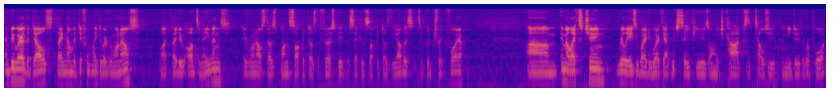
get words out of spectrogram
and beware of the Dells, they number differently to everyone else. Like they do odds and evens. Everyone else does one socket does the first bit, the second socket does the others. It's a good trick for you. Um, MLX tune, really easy way to work out which CPU is on which card because it tells you when you do the report.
